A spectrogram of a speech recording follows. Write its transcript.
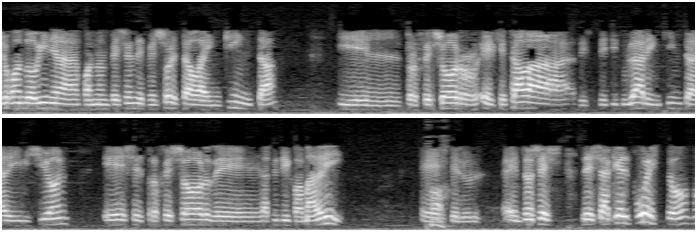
yo cuando vine a, cuando empecé en defensor estaba en quinta, y el profesor, el que estaba de, titular en quinta división, es el profesor del Atlético de Madrid. Oh. Este, entonces le saqué el puesto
